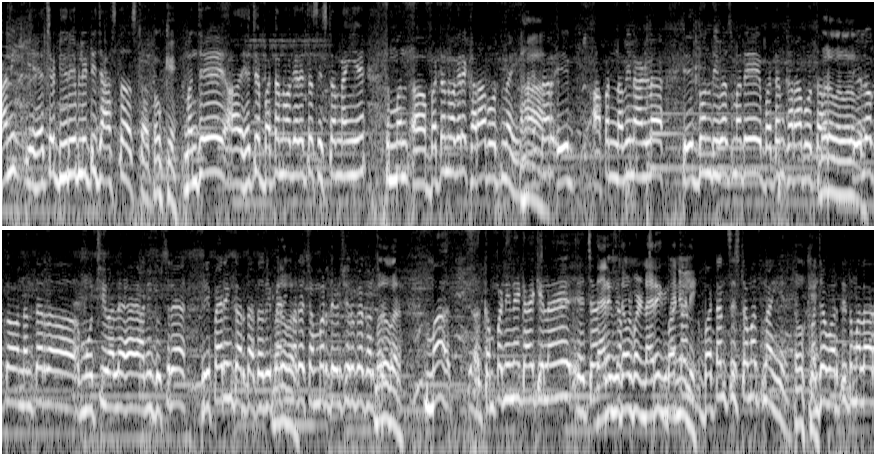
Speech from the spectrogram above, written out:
आणि ह्याचे ड्युरेबिलिटी जास्त असतात ओके म्हणजे ह्याचे बटन वगैरेचं सिस्टम नाही आहे तर बटन वगैरे खराब होत नाही. तर एक आपण नवीन आणलं एक दोन दिवसमध्ये बटन खराब होतात. ते लोक नंतर मोचीवाले आहे आणि दुसरे रिपेअरिंग करतात रिपेअरिंगमध्ये शंभर दीडशे रुपये खर्च बरोबर. मग कंपनीने काय केलं आहे ह्याच्या. बटन सिस्टमच नाहीये. म्हणजे वरती तुम्हाला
